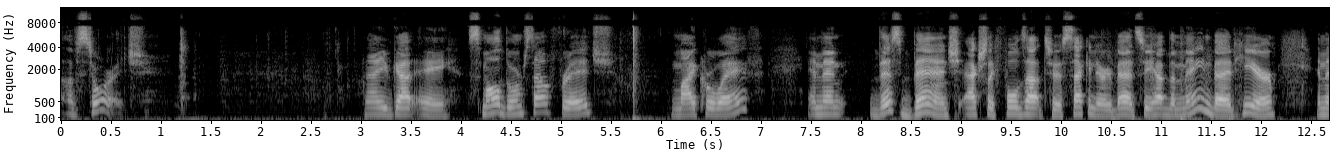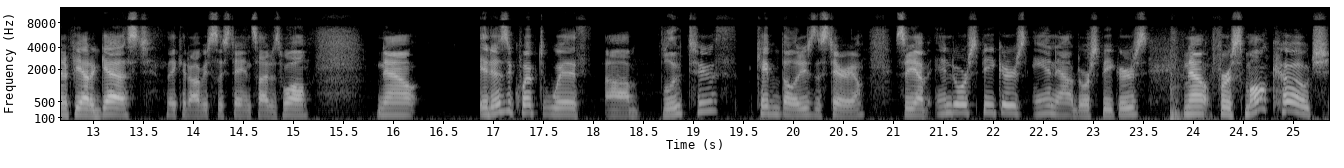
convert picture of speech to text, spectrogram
of storage. Now you've got a small dorm style fridge, microwave, and then this bench actually folds out to a secondary bed. So you have the main bed here, and then if you had a guest, they could obviously stay inside as well. Now, it is equipped with uh, Bluetooth capabilities, the stereo. So you have indoor speakers and outdoor speakers. Now for a small coach,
